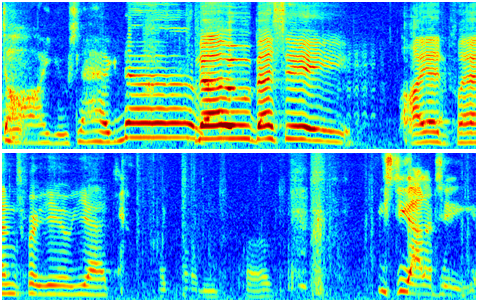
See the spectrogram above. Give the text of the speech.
Die, you slag! No! No, Bessie. I had plans for you yet. My God, you perv. Bestiality!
